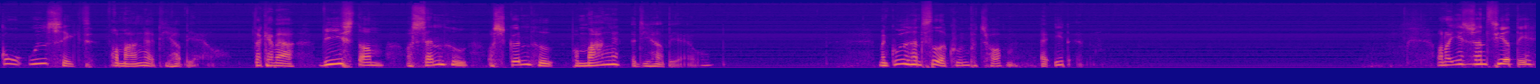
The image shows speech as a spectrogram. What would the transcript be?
god udsigt fra mange af de her bjerge. Der kan være visdom og sandhed og skønhed på mange af de her bjerge. Men Gud han sidder kun på toppen af et af dem. Og når Jesus han siger det,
